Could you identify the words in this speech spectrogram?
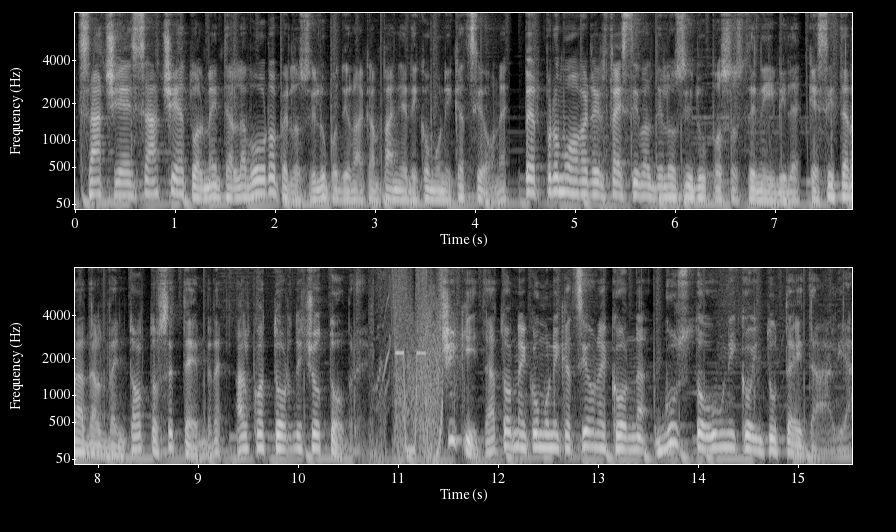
Saci e Saci è attualmente al lavoro per lo sviluppo di una campagna di comunicazione per promuovere il Festival dello Sviluppo Sostenibile, che si terrà dal 28 settembre al 14 ottobre. Chiquita torna in comunicazione con Gusto Unico in tutta Italia,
